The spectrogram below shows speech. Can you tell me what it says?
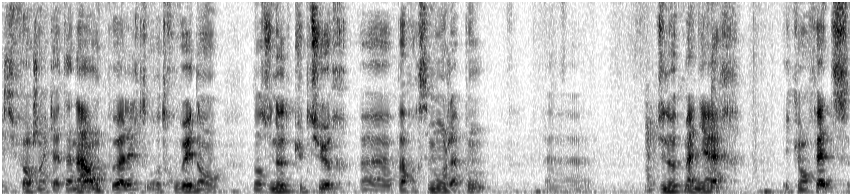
qui forge un katana, on peut aller le retrouver dans, dans une autre culture, euh, pas forcément au Japon, euh, d'une autre manière, et qu'en fait,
